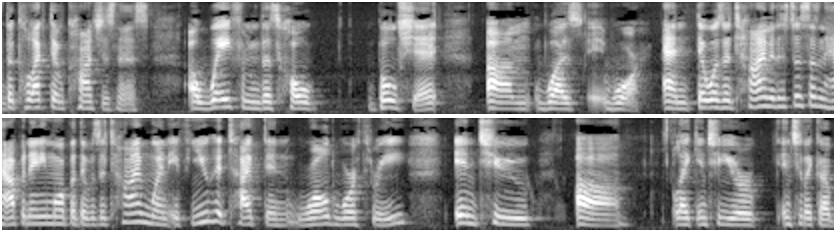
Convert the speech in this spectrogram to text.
the collective consciousness away from this whole bullshit um, was war. And there was a time, and this just doesn't happen anymore, but there was a time when if you had typed in World War Three into uh, like into your into like a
